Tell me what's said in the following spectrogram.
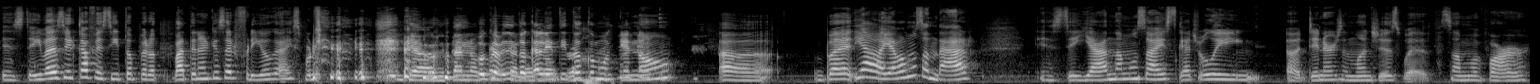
Este, iba a decir cafecito, pero va a tener que ser frío, guys, porque Ya, ahorita no un cafecito calentito como que no. Uh, but yeah, ya vamos a andar. Este, ya andamos ahí scheduling uh, dinners and lunches with some of our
